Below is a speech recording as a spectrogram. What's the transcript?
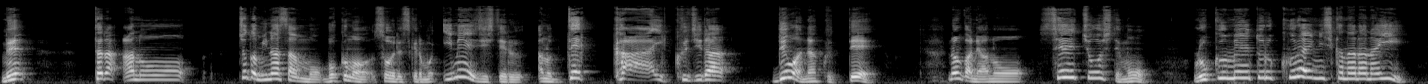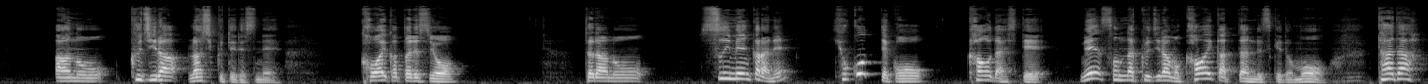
ね。ただ、あのちょっと皆さんも僕もそうですけども、イメージしてる、あの、でっかいクジラではなくて、なんかね、あの、成長しても、6メートルくらいにしかならない、あの、クジラらしくてですね、可愛かったですよ。ただあの、水面からね、ひょこってこう、顔出して、ね、そんなクジラも可愛かったんですけども、ただ、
